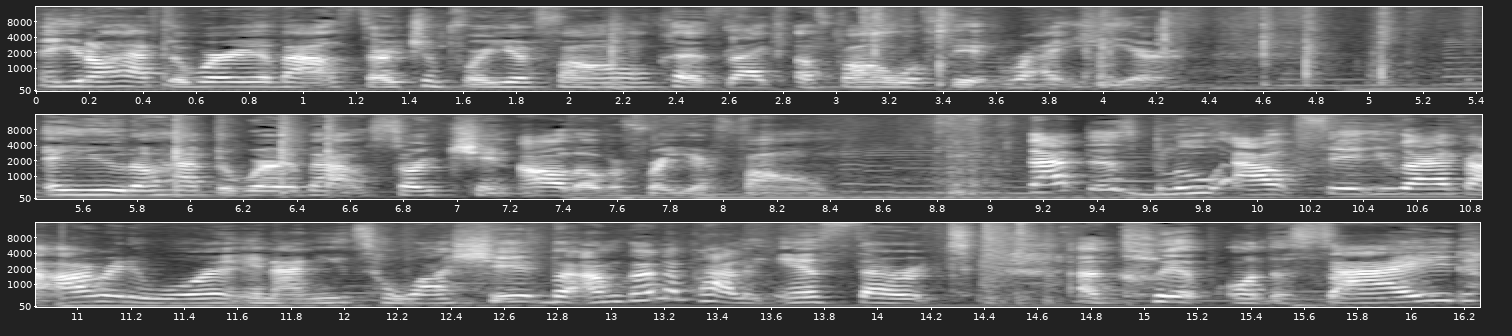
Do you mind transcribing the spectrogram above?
And you don't have to worry about searching for your phone because like a phone will fit right here. And you don't have to worry about searching all over for your phone got this blue outfit you guys i already wore it and i need to wash it but i'm gonna probably insert a clip on the side.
